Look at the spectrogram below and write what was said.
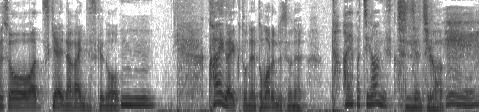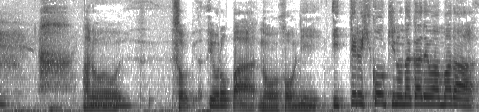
粉症は付き合い長いんですけど、うんうん。海外行くとね、止まるんですよね。あ、やっぱ違うんですか？全然違う。あの、そう、ヨーロッパの方に行ってる飛行機の中ではまだ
